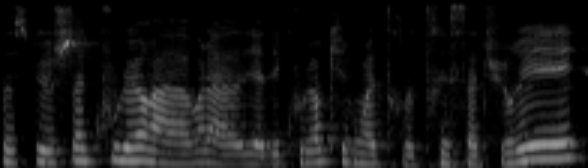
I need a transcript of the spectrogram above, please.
Parce que chaque couleur a, voilà, il y a des couleurs qui vont être très saturées,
